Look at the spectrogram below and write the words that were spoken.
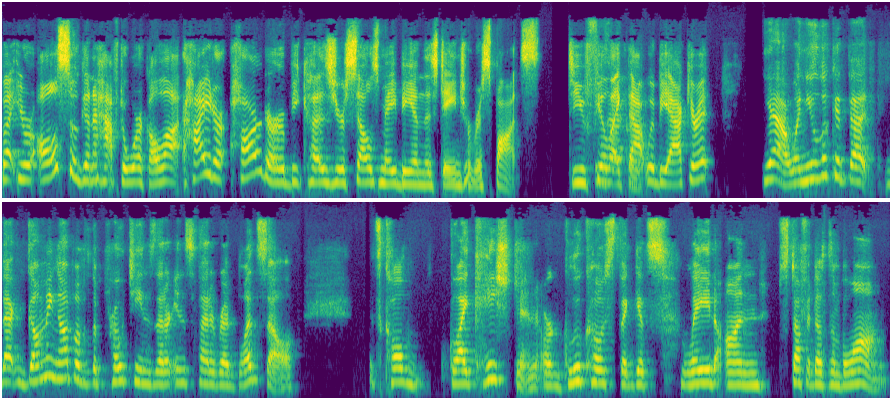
but you're also going to have to work a lot harder, harder because your cells may be in this danger response. Do you feel exactly. like that would be accurate? Yeah, when you look at that that gumming up of the proteins that are inside a red blood cell, it's called glycation or glucose that gets laid on stuff it doesn't belong.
